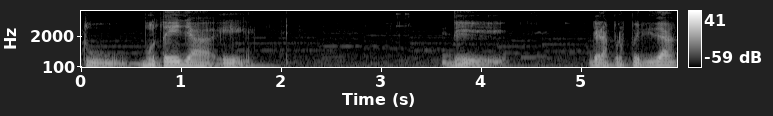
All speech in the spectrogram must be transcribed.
tu botella eh, de, de, la prosperidad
